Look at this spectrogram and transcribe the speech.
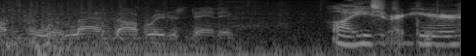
Op 4, last operator standing. Oh, he's right here.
